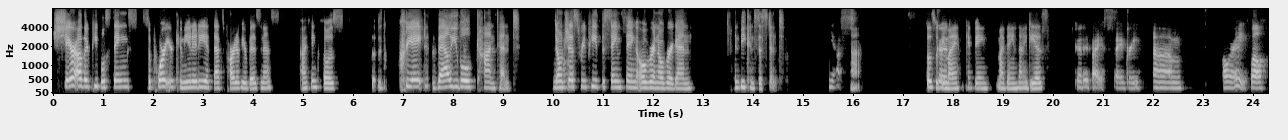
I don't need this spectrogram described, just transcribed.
share other people's things, support your community if that's part of your business. I think those create valuable content. Don't just repeat the same thing over and over again and be consistent. Yes. Uh, those would Good. be my my main my main ideas. Good advice. I agree. Um alrighty. Well,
